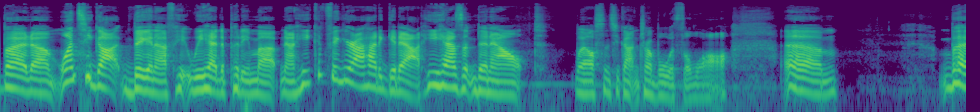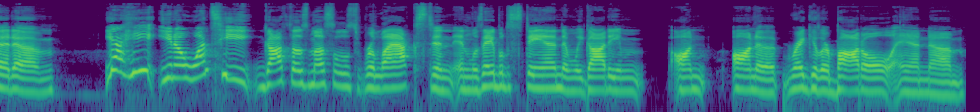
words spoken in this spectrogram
But um, once he got big enough, he, we had to put him up. Now he could figure out how to get out. He hasn't been out well since he got in trouble with the law. Um, but um, yeah, he, you know, once he got those muscles relaxed and, and was able to stand, and we got him on on a regular bottle, and um,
